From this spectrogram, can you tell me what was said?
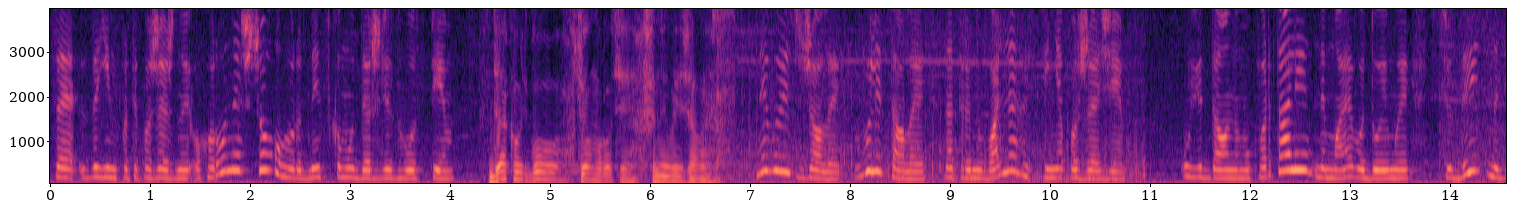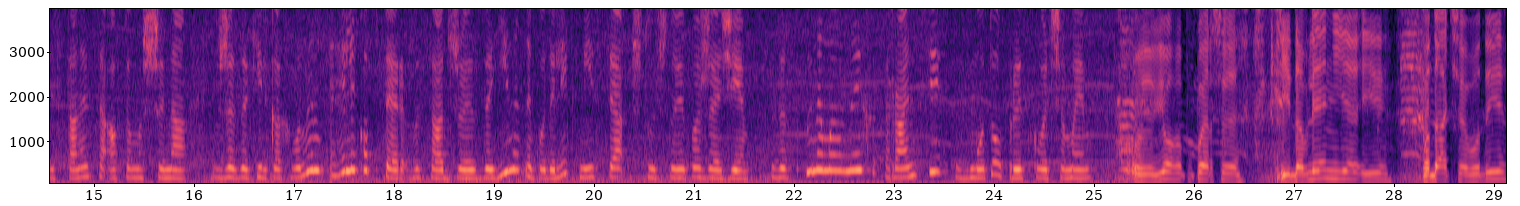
Це загін протипожежної охорони, що у Городницькому держлісгоспі. Дякувати Богу, в цьому році ще не виїжджали. Не виїжджали, вилітали на тренувальне гасіння пожежі. У віддаленому кварталі немає водойми. Сюди не дістанеться автомашина. Вже за кілька хвилин гелікоптер висаджує загін неподалік місця штучної пожежі. За спинами у них ранці з мотооприскувачами. У його, по-перше, і давлення, і подача води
